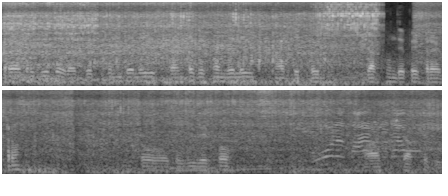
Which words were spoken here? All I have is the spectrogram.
ਟਰੈਕਟਰ ਦੀ ਦੌੜਾ ਦੇਖਣ ਦੇ ਲਈ ਸਟੰਟ ਦੇਖਣ ਦੇ ਲਈ। ਆਪ ਦੇਖੋ ਚੱਕ ਹੁੰਦੇ ਪਏ ਟਰੈਕਟਰ ਸੋ ਤੁਸੀਂ ਦੇਖੋ ਆ ਚੱਕ ਦੀ।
